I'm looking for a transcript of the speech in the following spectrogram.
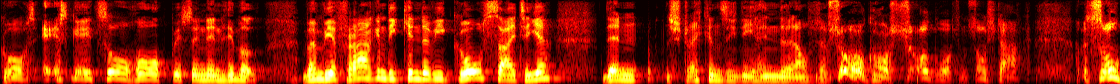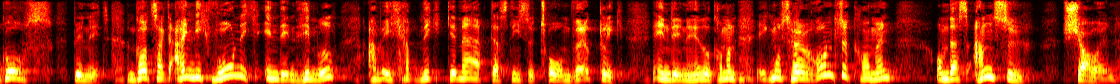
groß. Es geht so hoch bis in den Himmel. Wenn wir fragen die Kinder, wie groß seid ihr, dann strecken sie die Hände auf, sagen, so groß, so groß und so stark. Aber so groß bin ich. Und Gott sagt, eigentlich wohne ich in den Himmel, aber ich habe nicht gemerkt, dass dieser Turm wirklich in den Himmel kommt. Ich muss herunterkommen, um das anzuschauen.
